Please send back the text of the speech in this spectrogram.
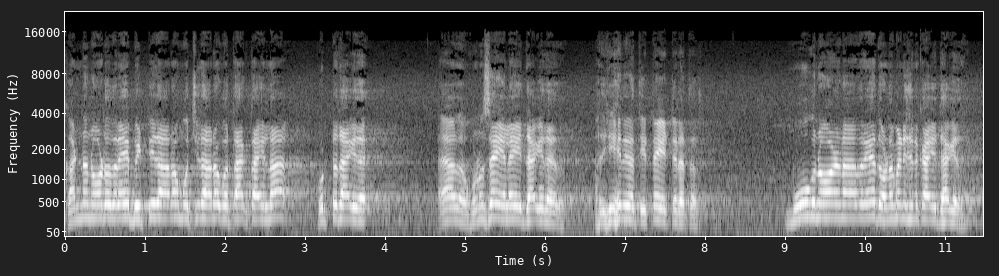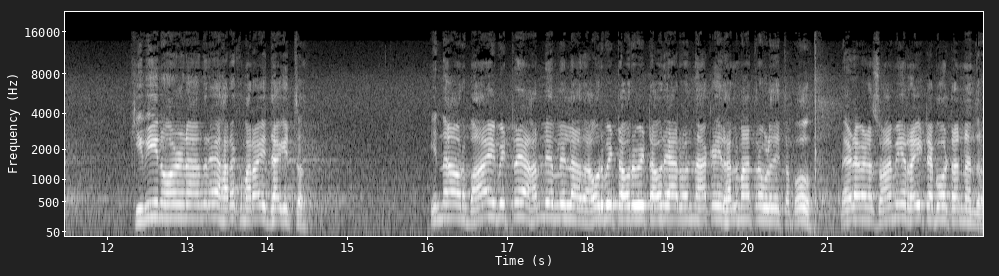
ಕಣ್ಣು ನೋಡಿದ್ರೆ ಬಿಟ್ಟಿದಾರೋ ಮುಚ್ಚಿದಾರೋ ಗೊತ್ತಾಗ್ತಾ ಇಲ್ಲ, ಹುಟ್ಟದಾಗಿದೆ. ಅದು ಹುಣಸೆ ಎಲೆ ಇದ್ದಾಗಿದೆ ಅದು. ಅದು ಏನಿರುತ್ತೆ ಇಟ್ಟೆ ಇಟ್ಟಿರುತ್ತೆ ಅದು ಮೂಗು ನೋಡೋಣ ಅಂದರೆ ದೊಣಮೆಣಸಿನಕಾಯಿ ಇದ್ದಾಗಿದೆ. ಕಿವಿ ನೋಡೋಣ ಅಂದರೆ ಹರಕ್ಕೆ ಮರ ಇದ್ದಾಗಿತ್ತು. ಇನ್ನು ಅವ್ರ ಬಾಯಿ ಬಿಟ್ಟರೆ ಹಲ್ಲಿರಲಿಲ್ಲ ಅದು. ಅವ್ರು ಬಿಟ್ಟು ಅವ್ರು ಬಿಟ್ಟು ಅವ್ರು ಯಾರು? ಒಂದು ನಾಲ್ಕೈದು ಹಲ್ಲು ಮಾತ್ರ ಉಳಿದಿತ್ತು. ಬೋ ಬೇಡ ಬೇಡ ಸ್ವಾಮಿ ರೈಟ್ ಅಬೌಟ್ ಅನ್ನಂದರು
